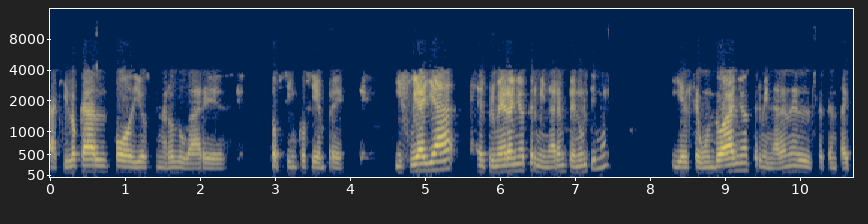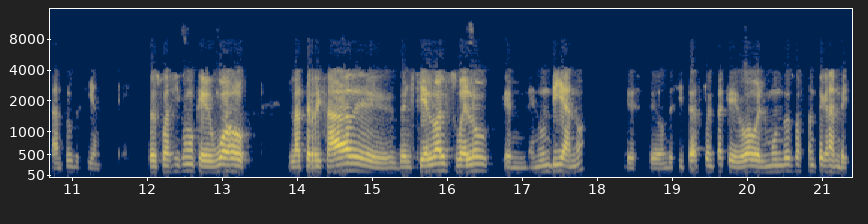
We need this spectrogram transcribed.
aquí local, podios, primeros lugares, top 5 siempre. Y fui allá el primer año a terminar en penúltimo y el segundo año a terminar en el setenta y tantos de cien. Entonces fue así como que, wow, la aterrizada de, del cielo al suelo en, en un día, ¿no? Este, donde sí te das cuenta que, wow, el mundo es bastante grande.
